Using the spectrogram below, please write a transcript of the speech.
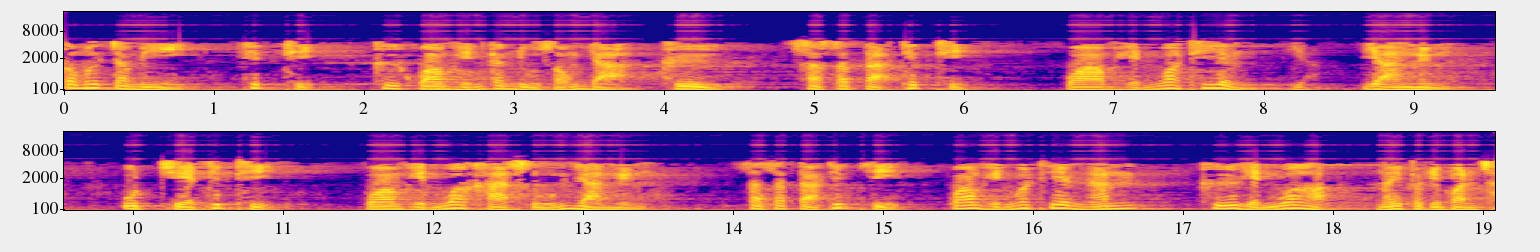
ก็มักจะมี ทิฏฐิ คือความเห็นกันอยู่สองอย่าง คือ สัสตตทิฏฐิ ความเห็นว่าเที่ยง อย่างหนึ่ง อุดเฉดทิฏฐิ ความเห็นว่าขาดศูนย์อย่างหนึ่ง สัสตตทิฏฐิ ความเห็นว่าเที่ยงนั้น คือเห็นว่าในปัจจุบันช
